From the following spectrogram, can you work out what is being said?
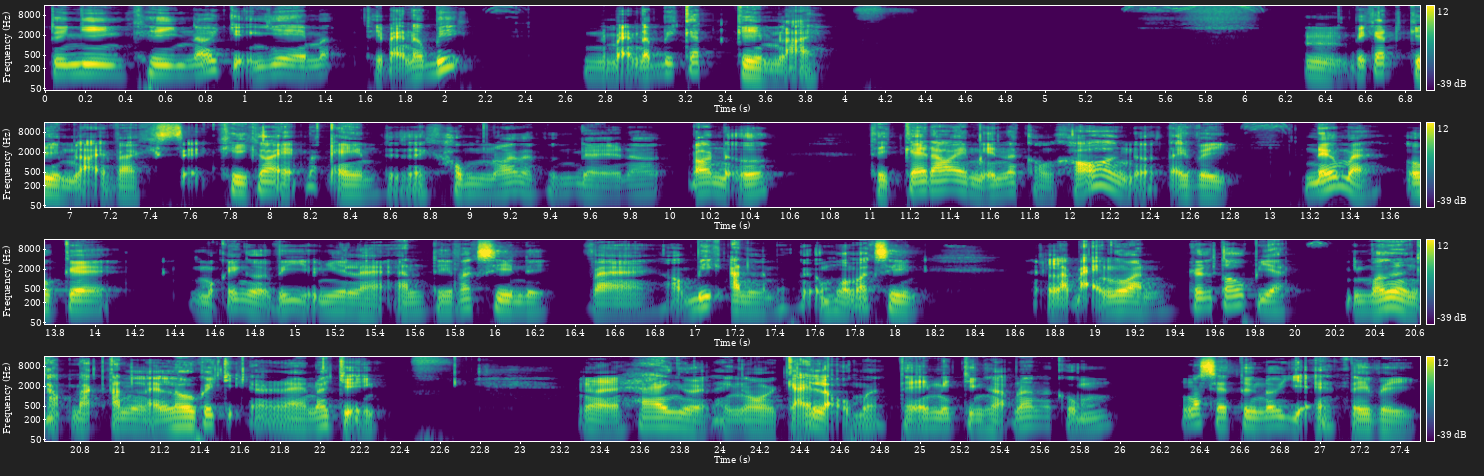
Tuy nhiên khi nói chuyện với em thì bạn đó biết bạn đó biết cách kìm lại. Ừ, biết cách kìm lại và sẽ, khi có em bắt em thì sẽ không nói về vấn đề đó đó nữa thì cái đó em nghĩ nó còn khó hơn nữa. Tại vì nếu mà ok một cái người ví dụ như là anti vaccine đi và họ biết anh là một người ủng hộ vaccine là bạn của anh rất tốt với anh nhưng mỗi lần gặp mặt anh lại lôi cái chuyện ra nói chuyện. Rồi hai người lại ngồi cãi lộn á thì em nghĩ trường hợp đó nó cũng nó sẽ tương đối dễ. Tại vì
